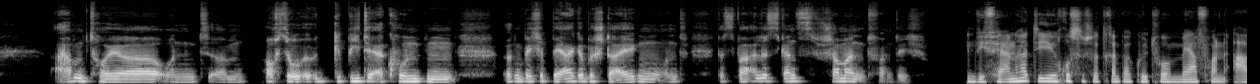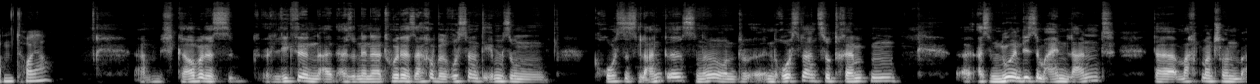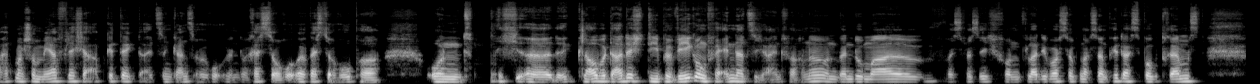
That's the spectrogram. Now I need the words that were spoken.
Abenteuer und ähm, auch so äh, Gebiete erkunden, irgendwelche Berge besteigen und das war alles ganz charmant, fand ich. Inwiefern hat die russische Tramperkultur mehr von Abenteuer? Ähm, ich glaube, das liegt in, also in der Natur der Sache, weil Russland eben so ein großes Land ist. Ne? Und in Russland zu trampen, also nur in diesem einen Land, da macht man schon, hat man schon mehr Fläche abgedeckt als in ganz Euro, in Rest Euro, Westeuropa. Und ich äh, glaube, dadurch die Bewegung verändert sich einfach. Ne? Und wenn du mal, was weiß ich, von Vladivostok nach St. Petersburg tremmst,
